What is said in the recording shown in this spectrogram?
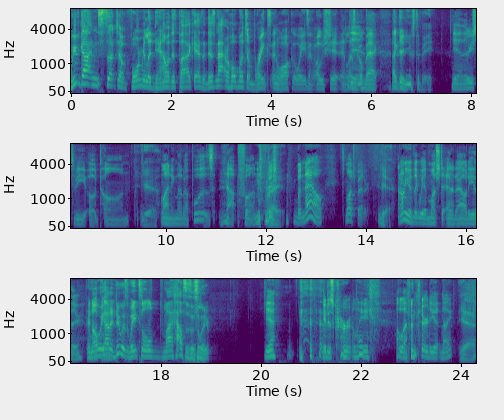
we've gotten such a formula down with this podcast that there's not a whole bunch of breaks and walkaways and oh shit and let's Yeah. go back like there used to be. yeah, there used to be a ton. Yeah. Lining that up was not fun, Right. but now it's much better. Yeah. I don't even think we have much to edit out either. And all we got to do is wait till my house is asleep. yeah, it is currently eleven thirty at night. Yeah.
